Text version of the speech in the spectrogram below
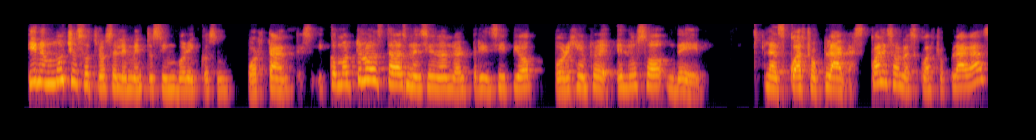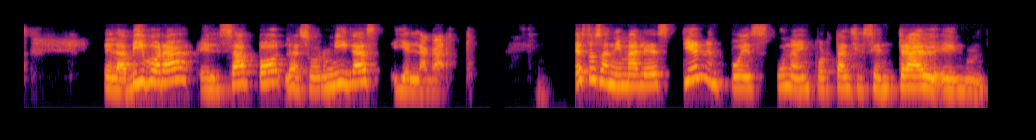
tienen muchos otros elementos simbólicos importantes. Y como tú lo estabas mencionando al principio, por ejemplo, el uso de las cuatro plagas. ¿Cuáles son las cuatro plagas? La víbora, el sapo, las hormigas y el lagarto. Estos animales tienen pues una importancia central en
